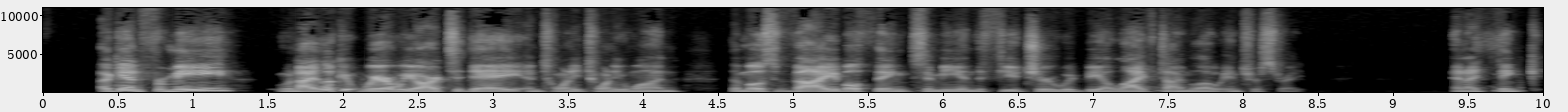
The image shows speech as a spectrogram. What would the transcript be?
again for me, when I look at where we are today in 2021, the most valuable thing to me in the future would be a lifetime low interest rate. And I think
